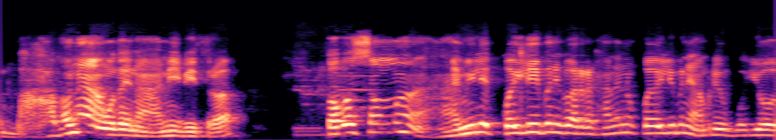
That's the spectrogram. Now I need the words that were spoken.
भावना आउँदैन हामीभित्र तबसम्म हामीले कहिले पनि गरेर खाँदैनौँ कहिले पनि हाम्रो यो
